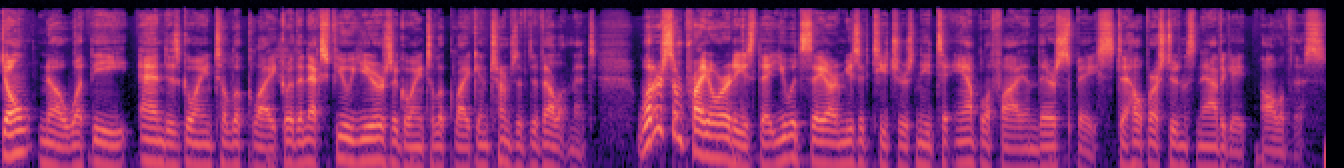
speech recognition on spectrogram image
don't know what the end is going to look like or the next few years are going to look like in terms of development, what are some priorities that you would say our music teachers need to amplify in their space to help our students navigate all of this?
